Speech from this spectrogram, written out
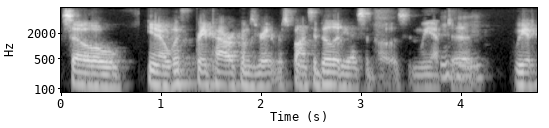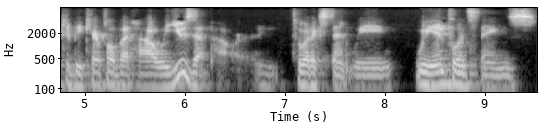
So, you know, with great power comes great responsibility, I suppose. And we have mm-hmm. to we have to be careful about how we use that power and to what extent we we influence things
